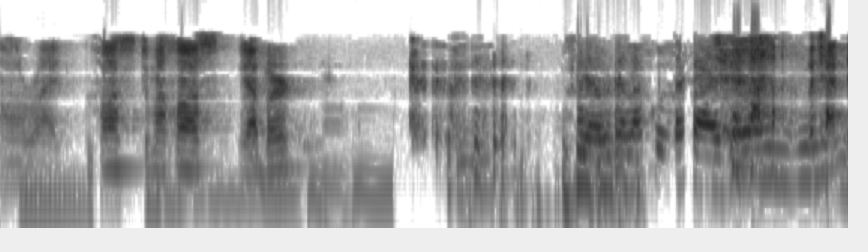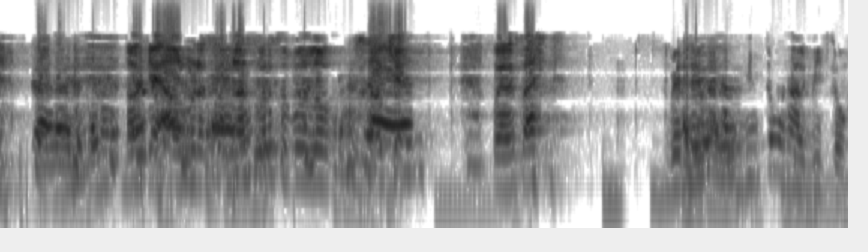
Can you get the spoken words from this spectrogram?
alright. Host, cuma host, ya Bert. Ya udah laku tes aja. Bercanda. Oke, Albert 11 per 10. Oke. Well said. BTW kan Albito.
